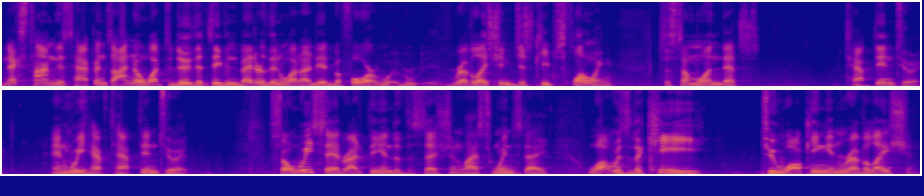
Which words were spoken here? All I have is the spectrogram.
Next time this happens, I know what to do that's even better than what I did before. Revelation just keeps flowing to someone that's tapped into it. And we have tapped into it. So we said right at the end of the session last Wednesday, what was the key to walking in revelation?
